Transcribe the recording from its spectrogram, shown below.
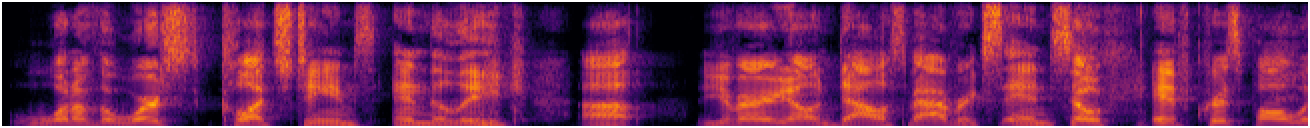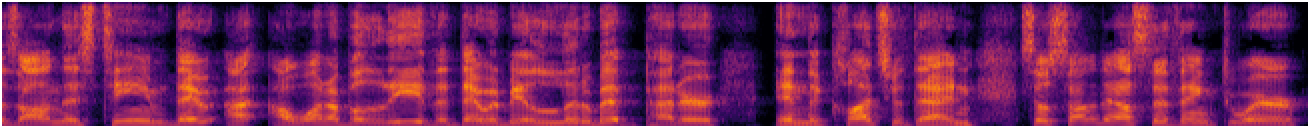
One of the worst clutch teams in the league, uh, your very own Dallas Mavericks. And so, if Chris Paul was on this team, they I, I want to believe that they would be a little bit better in the clutch with that. And so, something else to think to where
